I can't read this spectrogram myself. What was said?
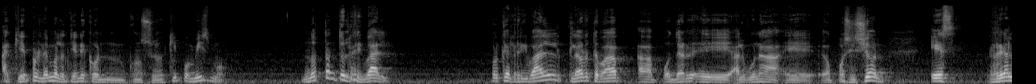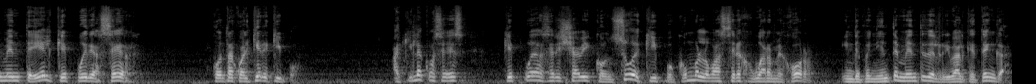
Aquí el problema lo tiene con, con su equipo mismo. No tanto el rival. Porque el rival, claro, te va a poner eh, alguna oposición. Es realmente él qué puede hacer contra cualquier equipo. Aquí la cosa es qué puede hacer Xavi con su equipo, cómo lo va a hacer jugar mejor, independientemente del rival que tenga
